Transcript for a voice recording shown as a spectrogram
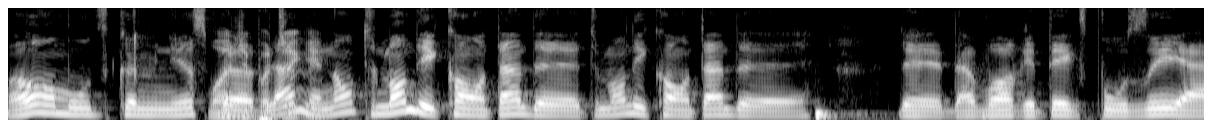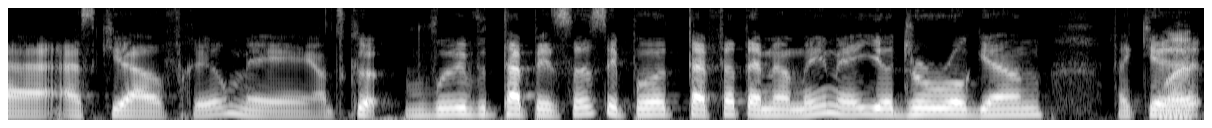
oh, maudit communiste, Ouais, blablabla. Mais non, tout le monde est content de. Tout le monde est content de. d'avoir été exposé à, à ce qu'il y a à offrir. Mais en tout cas, vous voulez vous taper ça, c'est pas tout à fait MMA, mais il y a Joe Rogan. Fait que. Ouais.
